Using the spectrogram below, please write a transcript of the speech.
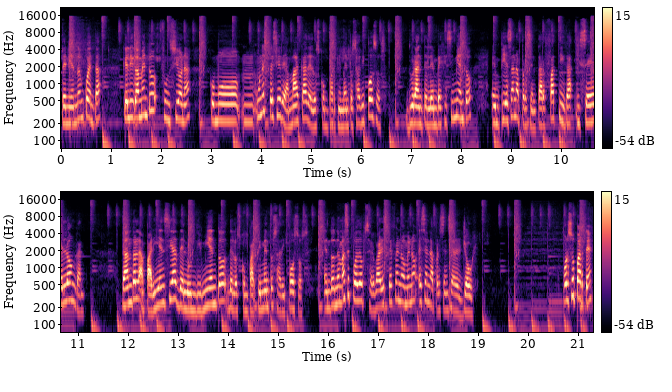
teniendo en cuenta que el ligamento funciona como mm, una especie de hamaca de los compartimentos adiposos. Durante el envejecimiento empiezan a presentar fatiga y se elongan, dando la apariencia del hundimiento de los compartimentos adiposos. En donde más se puede observar este fenómeno es en la presencia del joule. Por su parte,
